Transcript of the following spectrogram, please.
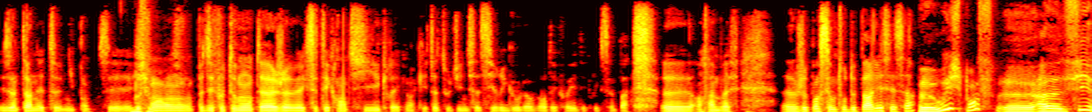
les internets nippons. C'est bah, ils font on peut des photomontages avec cet écran tigre avec marqué Tatsujin, ça c'est rigolo à voir des fois il y a des trucs sympas. enfin bref, je pense que c'est mon tour de parler, c'est ça? Oui je pense. Ah, si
